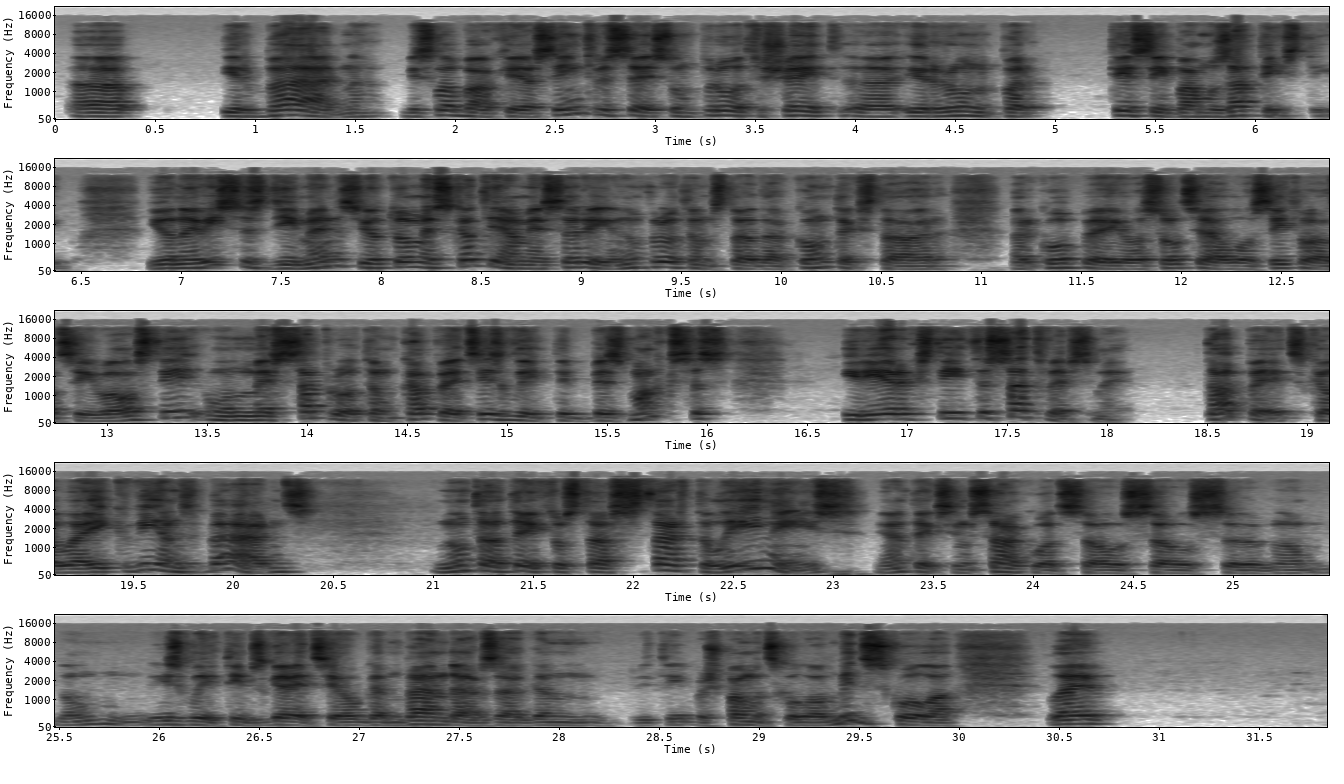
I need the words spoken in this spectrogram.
uh, ir bērna vislabākajās interesēs, un proti šeit uh, ir runa par tiesībām uz attīstību. Jo ne visas ģimenes, jo to mēs skatījāmies arī, nu, protams, tādā kontekstā ar, ar kopējo sociālo situāciju valstī, un mēs saprotam, kāpēc izglītība bez maksas ir ierakstīta satversmē. Tāpēc, ka lai ik viens bērns nu, tā teikt, uz tās starta līnijas, ja, teiksim, sākot savus, savus nu, nu, izglītības gaitas jau gan bērngārzā, gan īpaši pamatskolā un vidusskolā, lai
